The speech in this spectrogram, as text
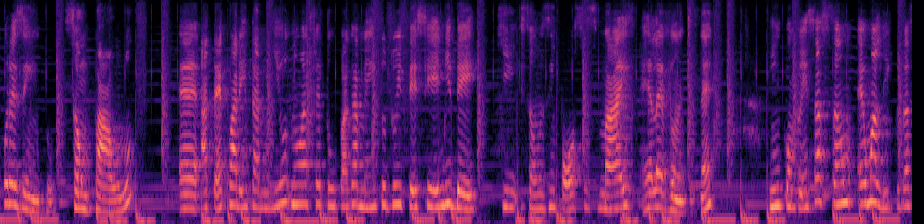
Por exemplo, São Paulo, é, até 40 mil não afetou o pagamento do IPCMD, que são os impostos mais relevantes, né? Em compensação, é uma alíquota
